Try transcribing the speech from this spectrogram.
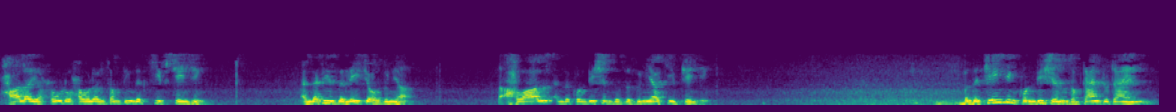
hala yahulu hawlan, something that keeps changing. And that is the nature of dunya the ahwal and the conditions of the dunya keep changing. But the changing conditions from time to time,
